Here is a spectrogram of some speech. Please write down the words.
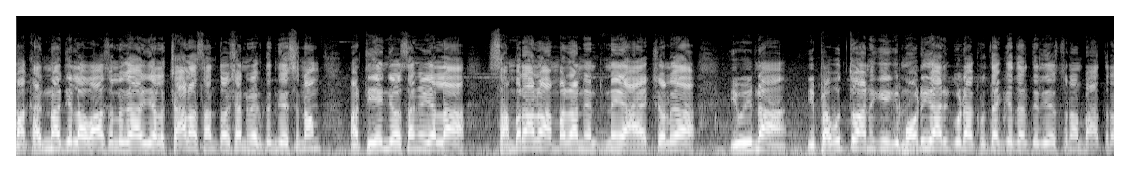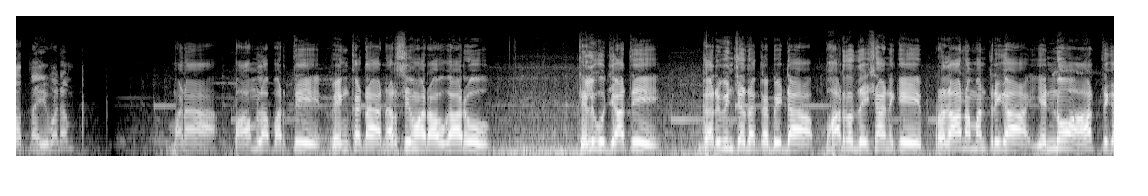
మా కరీంనగర్ జిల్లా వాసులుగా ఇవాళ చాలా సంతోషాన్ని వ్యక్తం చేస్తున్నాం. మా టీఎన్జిఓ సంఘం ఇలా సంబరాలు అంబరాన్ని అంటున్నాయి. యాక్చువల్గా ఈయన ఈ ప్రభుత్వానికి మోడీ గారికి కూడా కృతజ్ఞతలు తెలియజేస్తున్నాం. భారతరత్న ఇవ్వడం. మన పాములపర్తి వెంకట నరసింహారావు గారు తెలుగు జాతి గర్వించదగ్గ బిడ్డ భారతదేశానికి ప్రధానమంత్రిగా ఎన్నో ఆర్థిక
